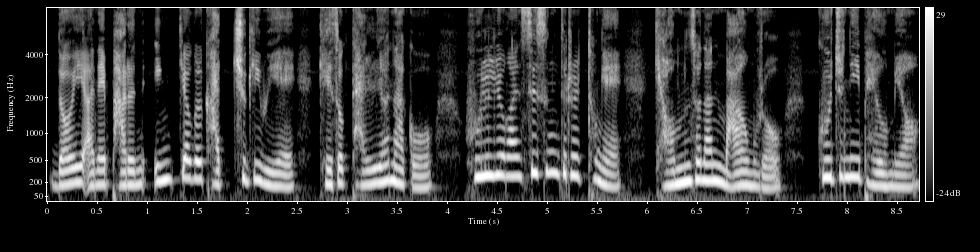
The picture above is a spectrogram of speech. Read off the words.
너희 안에 바른 인격을 갖추기 위해 계속 단련하고 훌륭한 스승들을 통해 겸손한 마음으로 꾸준히 배우며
